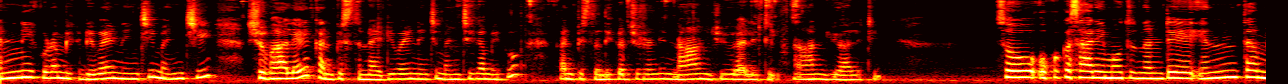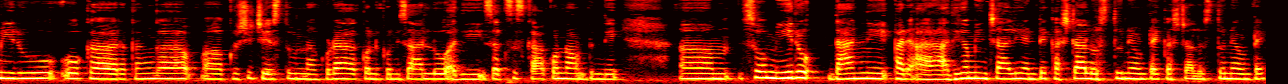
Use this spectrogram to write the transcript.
అన్నీ కూడా మీకు డివైన్ నుంచి మంచి శుభాలే కనిపిస్తున్నాయి. డివైన్ నుంచి మంచిగా మీకు కనిపిస్తుంది. ఇక్కడ చూడండి non duality non duality so ఒక్కొక్కసారి ఏమవుతుందంటే ఎంత మీరు ఒక రకంగా కృషి చేస్తున్నా కూడా కొన్ని కొన్నిసార్లు అది సక్సెస్ కాకుండా ఉంటుంది. సో మీరు దాన్ని పరి అధిగమించాలి అంటే కష్టాలు వస్తూనే ఉంటాయి కష్టాలు వస్తూనే ఉంటాయి.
